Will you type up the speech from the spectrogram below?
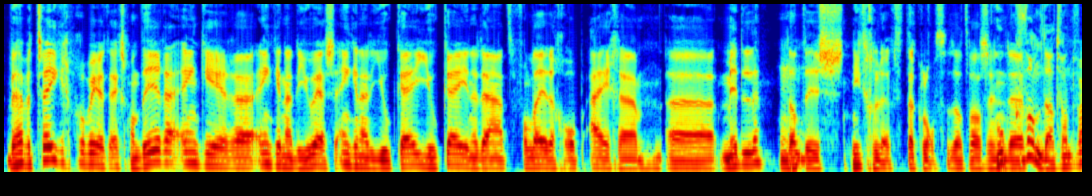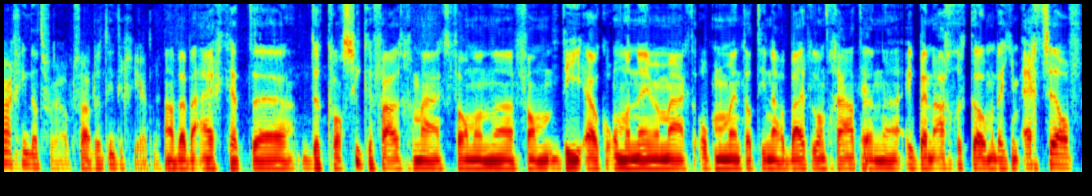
we hebben twee keer geprobeerd te expanderen. Eén keer, uh, één keer naar de US, één keer naar de UK. UK inderdaad volledig op eigen uh, middelen. Mm -hmm. Dat is niet gelukt, dat klopt. Dat was in Hoe de... kwam dat? Want waar ging dat fout? fout? Dat integreert me. Nou, we hebben eigenlijk het, uh, de klassieke fout gemaakt... Van een, van die elke ondernemer maakt op het moment dat hij naar het buitenland gaat. Ja. En ik ben erachter gekomen dat je hem echt zelf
